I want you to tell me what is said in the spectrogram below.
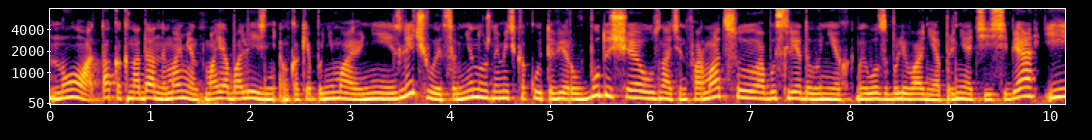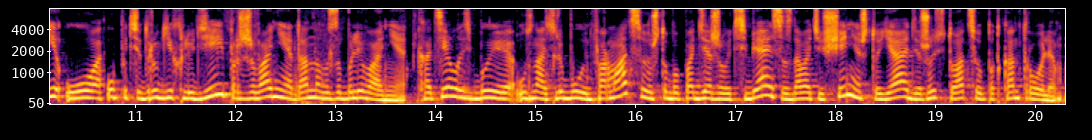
Но так как на данный момент моя болезнь, как я понимаю, не излечивается, мне нужно иметь какую-то веру в будущее, узнать информацию об исследованиях моего заболевания, о принятии себя и о опыте других людей проживания данного заболевания. Хотелось бы узнать любую информацию, чтобы поддерживать себя и создавать ощущение, что я держу ситуацию под контролем.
